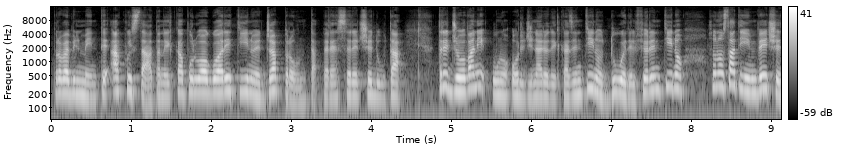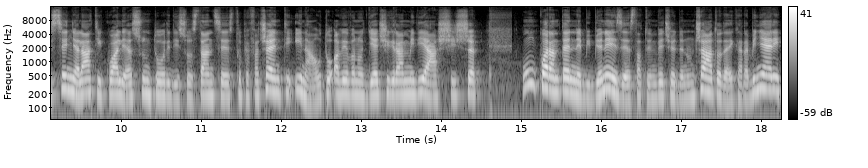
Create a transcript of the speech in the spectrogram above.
probabilmente acquistata nel capoluogo aretino e già pronta per essere ceduta. Tre giovani, uno originario del Casentino, due del Fiorentino, sono stati invece segnalati quali assuntori di sostanze stupefacenti. In auto avevano 10 grammi di hashish. Un quarantenne bibbionese è stato invece denunciato dai carabinieri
